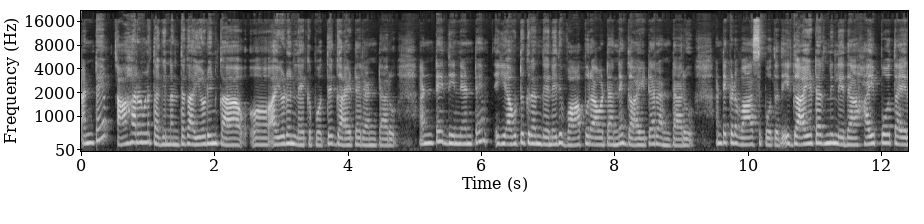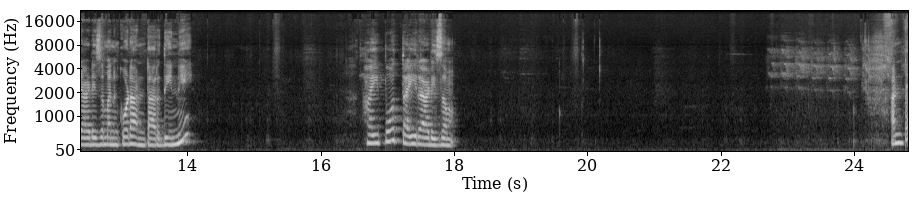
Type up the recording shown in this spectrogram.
అంటే ఆహారంలో తగినంతగా అయోడిన్ కా అయోడిన్ లేకపోతే గాయటర్ అంటారు. అంటే దీన్ని అంటే ఈ అవుట్ గ్రంథి అనేది వాపు రావటాన్ని గాయటర్ అంటారు. అంటే ఇక్కడ వాసిపోతుంది ఈ గాయటర్ని లేదా హైపోథైరాయిడిజం అని కూడా అంటారు దీన్ని. హైపోథైరాయిడిజం. అంటే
